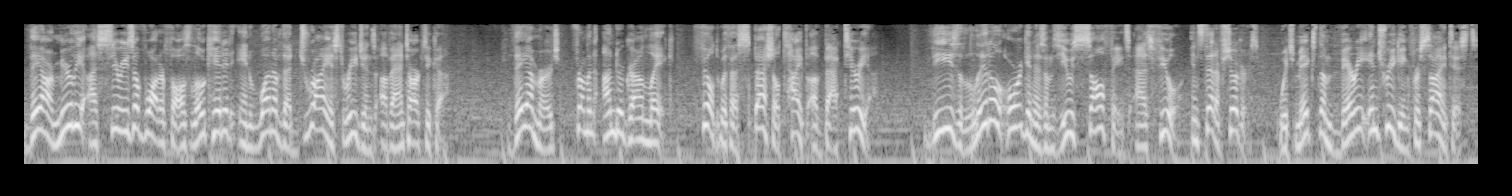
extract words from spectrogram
They are merely a series of waterfalls located in one of the driest regions of Antarctica. They emerge from an underground lake filled with a special type of bacteria. These little organisms use sulfates as fuel instead of sugars, which makes them very intriguing for scientists.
